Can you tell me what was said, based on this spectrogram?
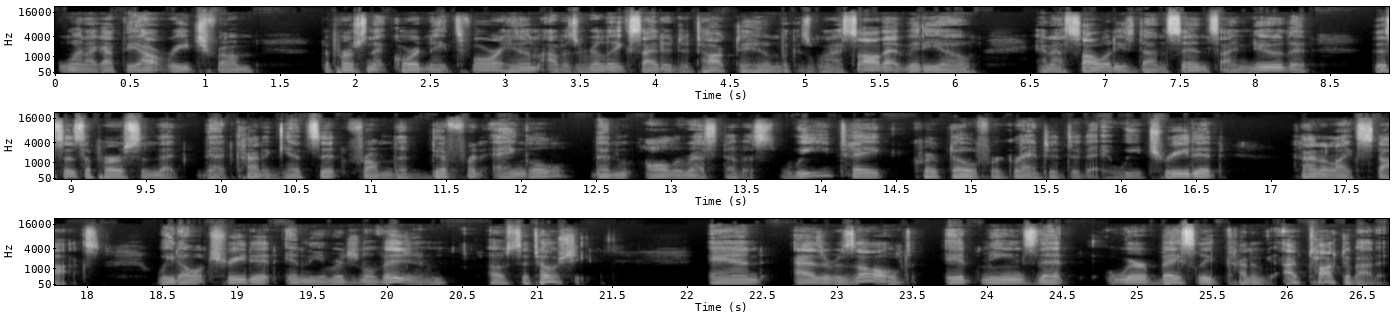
when I got the outreach from the person that coordinates for him. I was really excited to talk to him because when I saw that video and I saw what he's done since, I knew that this is a person that that kind of gets it from the different angle than all the rest of us. We take crypto for granted today. We treat it kind of like stocks. We don't treat it in the original vision of Satoshi. And as a result, it means that we're basically kind of, I've talked about it,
